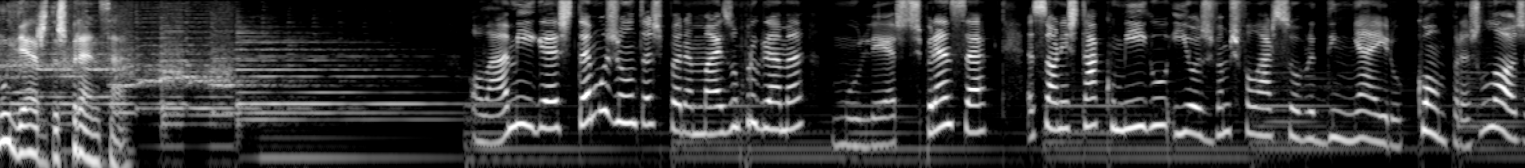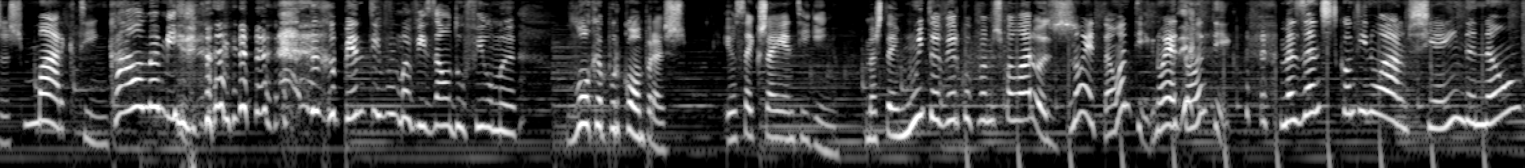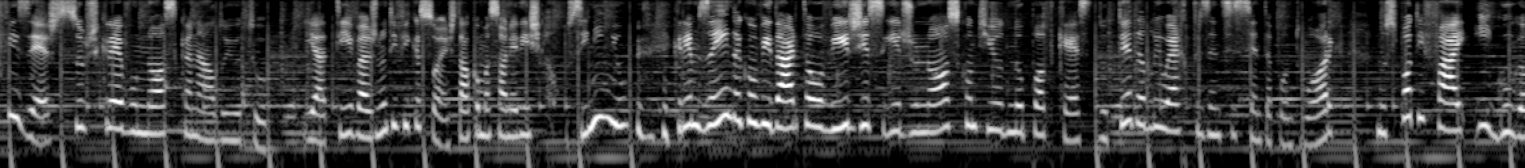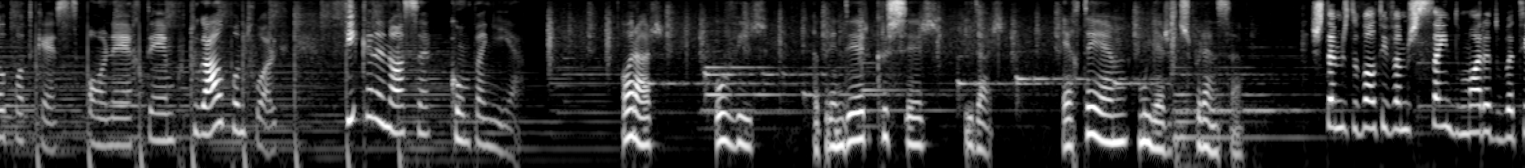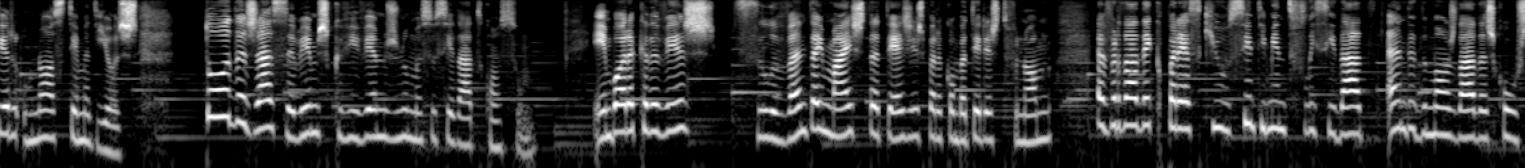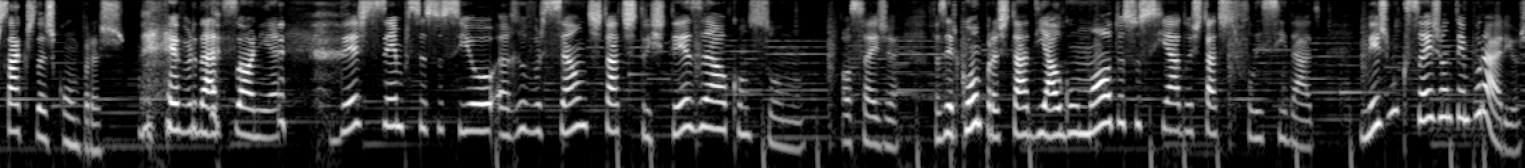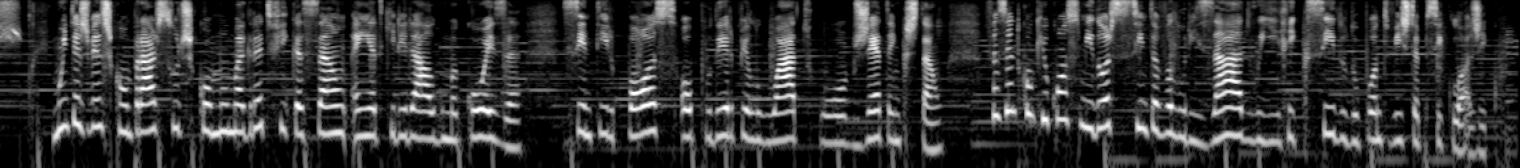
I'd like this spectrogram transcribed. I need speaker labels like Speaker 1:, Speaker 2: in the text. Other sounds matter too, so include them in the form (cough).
Speaker 1: Mulheres de Esperança.
Speaker 2: Olá, amigas! Estamos juntas para mais um programa Mulheres de Esperança. A Sónia está comigo e hoje vamos falar sobre dinheiro, compras, lojas, marketing.
Speaker 3: Calma, Miriam! (laughs) De repente tive uma visão do filme Louca por Compras. Eu sei que já é antiguinho, mas tem muito a ver com o que vamos falar hoje.
Speaker 2: Não é tão antigo, não é tão antigo. (laughs) Mas antes de continuarmos, se ainda não o fizeste, subscreve o nosso canal do YouTube e ativa as notificações, tal como a Sónia diz, o sininho. (laughs) Queremos ainda convidar-te a ouvires e a seguires o nosso conteúdo no podcast do twr360.org, no Spotify e Google Podcast ou na rtmportugal.org. Fica na nossa companhia.
Speaker 4: Orar, ouvir, aprender, crescer e dar. RTM Mulheres de Esperança.
Speaker 3: Estamos de volta e vamos sem demora debater o nosso tema de hoje. Todas já sabemos que vivemos numa sociedade de consumo. Embora cada vez se levantem mais estratégias para combater este fenómeno, a verdade é que parece que o sentimento de felicidade anda de mãos dadas com os sacos das compras. (laughs)
Speaker 2: É verdade, Sónia. Desde sempre se associou a reversão de estados de tristeza ao consumo. Ou seja, fazer compras está de algum modo associado a estados de felicidade, mesmo que sejam temporários.
Speaker 3: Muitas vezes comprar surge como uma gratificação em adquirir alguma coisa, sentir posse ou poder pelo ato ou objeto em questão, fazendo com que o consumidor se sinta valorizado e enriquecido do ponto de vista psicológico.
